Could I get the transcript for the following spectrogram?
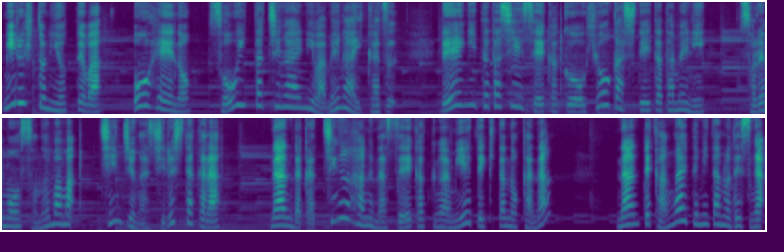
見る人によっては王兵のそういった違いには目がいかず礼儀正しい性格を評価していたためにそれもそのまま陳寿が記したからなんだかちぐはぐな性格が見えてきたのかな？なんて考えてみたのですが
